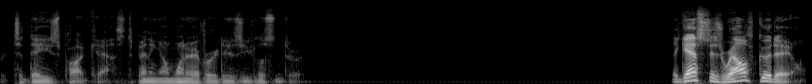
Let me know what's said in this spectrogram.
or today's podcast, depending on whenever it is you listen to it. The guest is Ralph Goodale,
